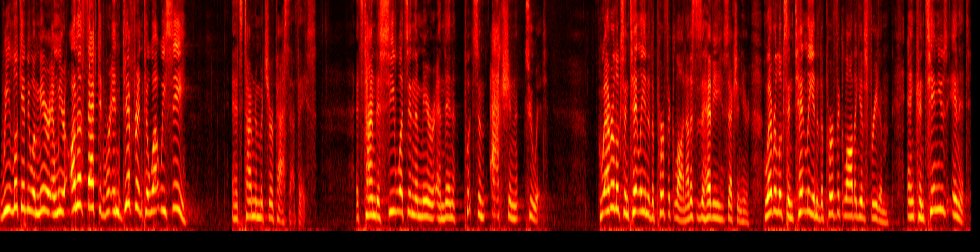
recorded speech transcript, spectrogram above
we look into a mirror and we are unaffected, we're indifferent to what we see. And it's time to mature past that phase. It's time to see what's in the mirror and then put some action to it. Whoever looks intently into the perfect law, now this is a heavy section here. Whoever looks intently into the perfect law that gives freedom and continues in it,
